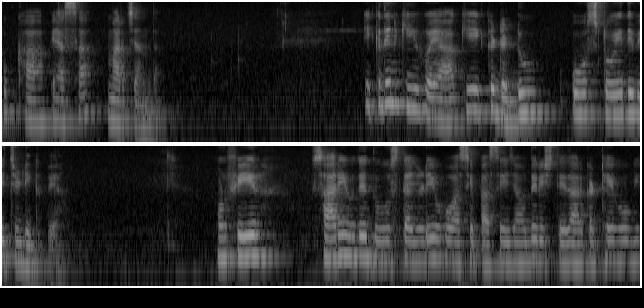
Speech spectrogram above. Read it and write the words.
ਭੁੱਖਾ, ਪਿਆਸਾ ਮਰ ਜਾਂਦਾ। ਇੱਕ ਦਿਨ ਕੀ ਹੋਇਆ ਕਿ ਇੱਕ ਡੱਡੂ ਉਸ ਟੋਏ ਦੇ ਵਿੱਚ ਡਿੱਗ ਪਿਆ। ਹੁਣ ਫੇਰ ਸਾਰੇ ਉਹਦੇ ਦੋਸਤ ਹੈ ਜਿਹੜੇ ਉਹ ਆਸੇ-ਪਾਸੇ ਜਾਂ ਉਹਦੇ ਰਿਸ਼ਤੇਦਾਰ ਇਕੱਠੇ ਹੋ ਗਏ।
